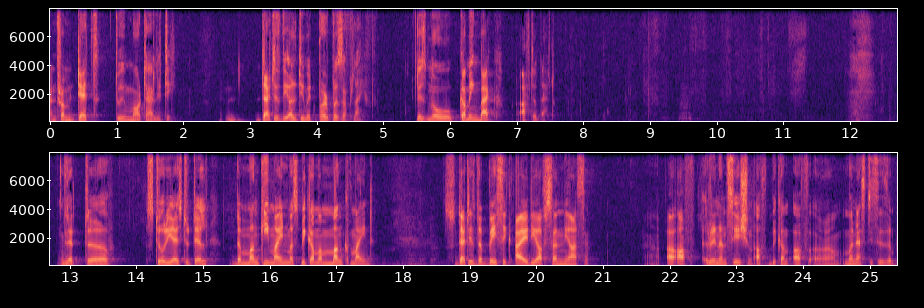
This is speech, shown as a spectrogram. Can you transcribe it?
and from death to immortality. That is the ultimate purpose of life. There's no coming back after that. That uh, story I used to tell the monkey mind must become a monk mind. So, that is the basic idea of sannyasa. Uh, of renunciation, of become of uh, monasticism.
